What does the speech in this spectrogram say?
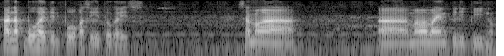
hanap buhay din po kasi ito guys sa mga uh, mamamayang Pilipino.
